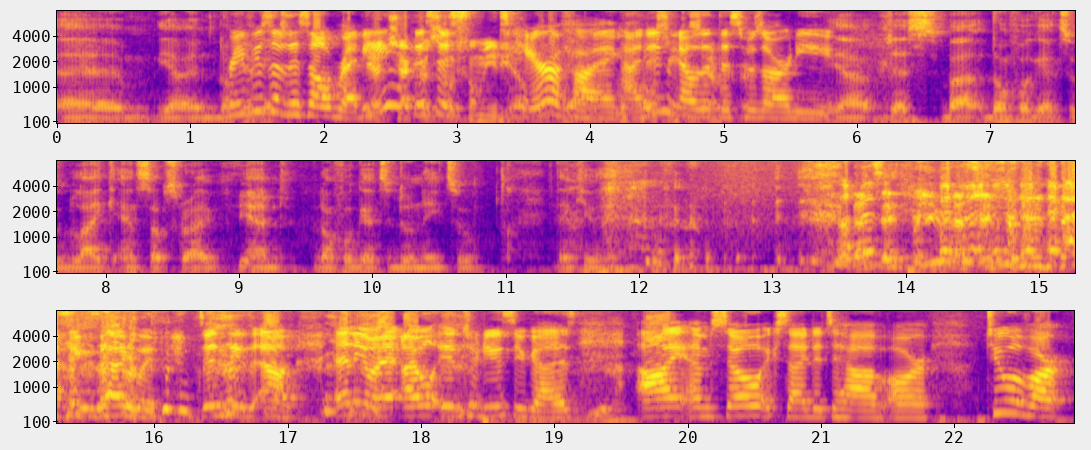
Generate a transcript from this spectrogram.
Um, yeah, and don't Previews of this already? Yeah, check this our is social media. terrifying. Yeah, I didn't know that this was already. Yeah, just but don't forget to like and subscribe, Yeah. and don't forget to donate too. Thank you. That's it for you. That's it for you. exactly. Disney's out. Anyway, I will introduce you guys. I am so excited to have our two of our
